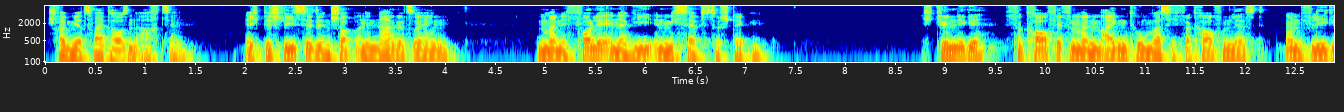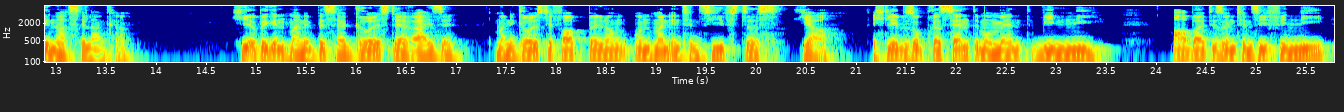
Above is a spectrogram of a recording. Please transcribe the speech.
schreiben wir 2018. Ich beschließe, den Job an den Nagel zu hängen und meine volle Energie in mich selbst zu stecken. Ich kündige, verkaufe von meinem Eigentum, was sich verkaufen lässt, und fliege nach Sri Lanka. Hier beginnt meine bisher größte Reise, meine größte Fortbildung und mein intensivstes Jahr. Ich lebe so präsent im Moment wie nie, arbeite so intensiv wie nie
